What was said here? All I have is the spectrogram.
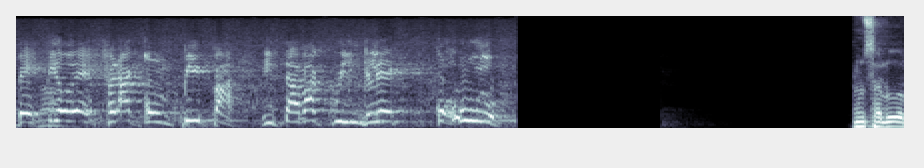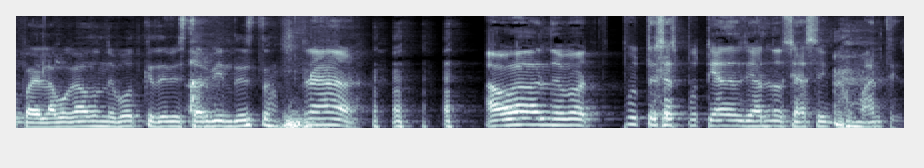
vestido de frac con pipa y tabaco inglés cojudo. Un saludo para el abogado Nebot que debe estar viendo esto. Claro. Abogado Nebot, puta, esas puteadas ya no se hacen como antes.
